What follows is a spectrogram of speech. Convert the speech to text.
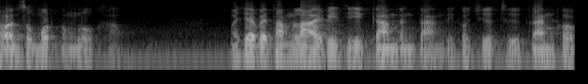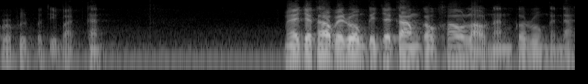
ถอนสมมติของโลกเขา ไม่ใช่ไปทำลายพิธีกรรมต่าง ๆ ที่เขาเชื่อถือกันข้อประพฤติปฏิบัติกัน แม้จะเข้าไปร่วมกิจกรรมกับเขาเหล่านั้นก็ร่วมกันได้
